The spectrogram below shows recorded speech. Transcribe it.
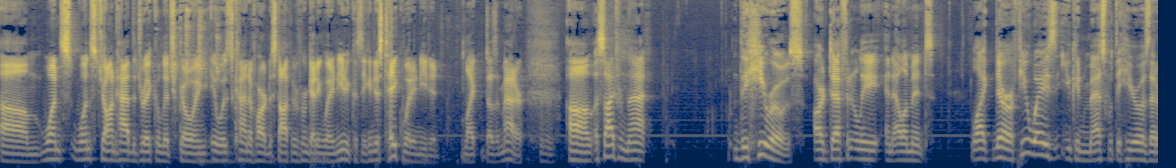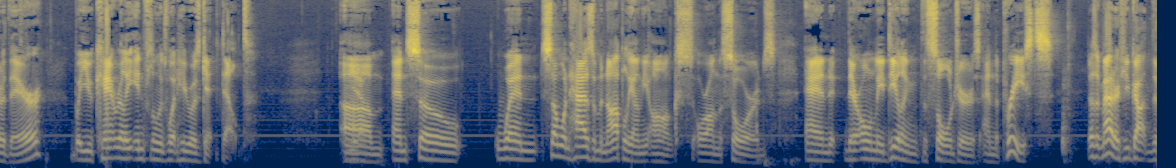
Um, once once John had the Draco Lich going, it was kind of hard to stop him from getting what he needed because he can just take what he needed. Like doesn't matter. Um, aside from that, the heroes are definitely an element. Like there are a few ways that you can mess with the heroes that are there, but you can't really influence what heroes get dealt. Yeah. Um, and so when someone has a monopoly on the ankhs or on the swords, and they're only dealing the soldiers and the priests, doesn't matter if you got the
